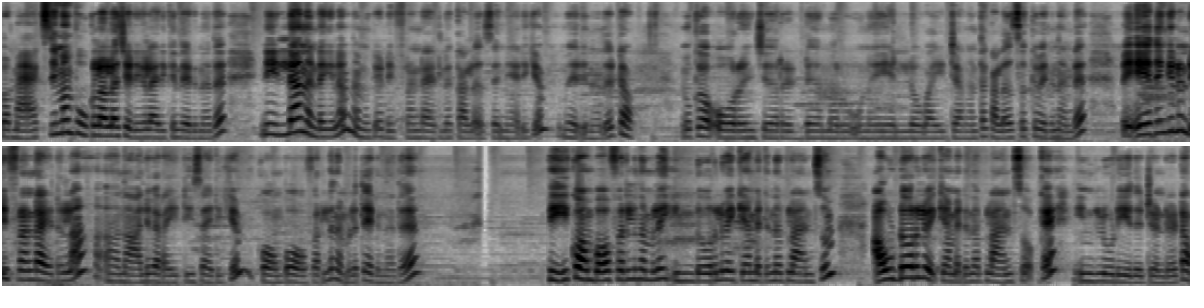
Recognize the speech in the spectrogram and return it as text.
അപ്പോൾ മാക്സിമം പൂക്കളുള്ള ചെടികളായിരിക്കും തരുന്നത്. ഇനി ഇല്ലയെന്നുണ്ടെങ്കിലും നമുക്ക് ഡിഫറെന്റ് ആയിട്ടുള്ള കളേഴ്സ് തന്നെയായിരിക്കും വരുന്നത് കേട്ടോ നമുക്ക് orange red maroon yellow white അങ്ങനത്തെ കളേഴ്സൊക്കെ വരുന്നുണ്ട്. അപ്പോൾ ഏതെങ്കിലും ഡിഫറെന്റ് ആയിട്ടുള്ള നാല് വെറൈറ്റീസ് ആയിരിക്കും കോംബോ ഓഫറിൽ നമ്മൾ തരുന്നത്. അപ്പോൾ ഈ കോംബോ ഓഫറിൽ നമ്മൾ ഇൻഡോറിൽ വെക്കാൻ പറ്റുന്ന പ്ലാന്റ്സും ഔട്ട്ഡോറിൽ വെക്കാൻ പറ്റുന്ന പ്ലാന്റ്സും ഒക്കെ ഇൻക്ലൂഡ് ചെയ്തിട്ടുണ്ട് കേട്ടോ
